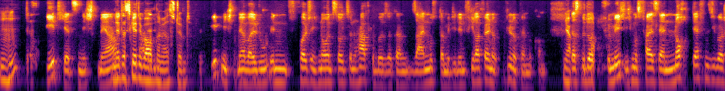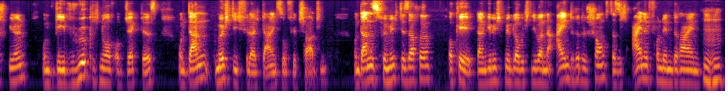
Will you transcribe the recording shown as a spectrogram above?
Mhm. Das geht jetzt nicht mehr. Ne, das geht überhaupt nicht mehr, das stimmt. Das geht nicht mehr, weil du in vollständig 9 Zoll zu den Hardcore-Berserkern sein musst, damit die den Vierer Fellnopin bekommen. Ja. Das bedeutet für mich, ich muss Fire Slayer noch defensiver spielen und gehe wirklich nur auf Objectives. Und dann möchte ich vielleicht gar nicht so viel chargen. Und dann ist für mich die Sache, okay, dann gebe ich mir, glaube ich, lieber eine ein Drittel Chance, dass ich eine von den dreien Mhm.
